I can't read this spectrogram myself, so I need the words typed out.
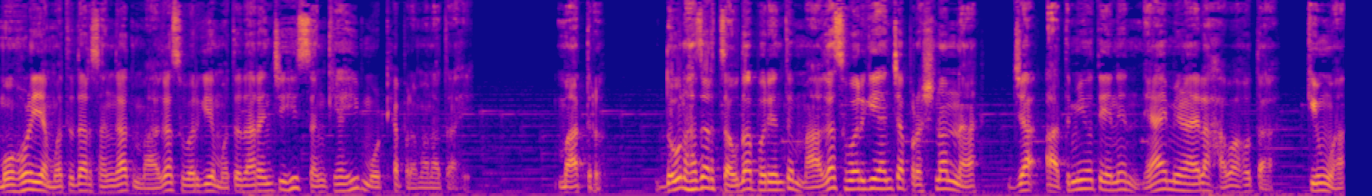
मोहोळ या मतदारसंघात मागासवर्गीय मतदारांची संख्याही मोठ्या प्रमाणात आहे. मात्र दोन हजार चौदा पर्यंत मागासवर्गीयांच्या प्रश्नांना ज्या आत्मीयतेने न्याय मिळायला हवा होता किंवा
